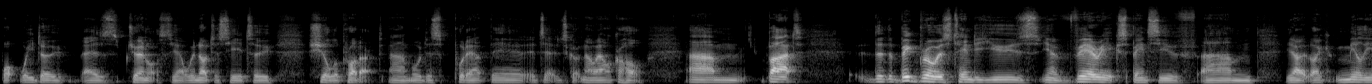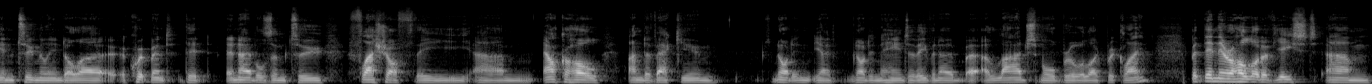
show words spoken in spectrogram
what we do as journalists. You know, we're not just here to shill the product. Um, we'll just put out there. It's, it's got no alcohol, um, but the, the big brewers tend to use you know very expensive um, you know like million two million dollar equipment that enables them to flash off the um, alcohol under vacuum not in you know not in the hands of even a, a large small brewer like Brick Lane. But then there are a whole lot of yeast um,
